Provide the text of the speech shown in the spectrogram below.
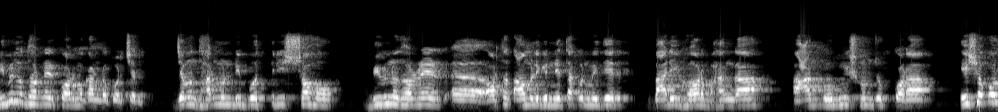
বিভিন্ন ধরনের কর্মকাণ্ড করছেন। যেমন ধানমন্ডি বত্রিশ সহ বিভিন্ন ধরনের অর্থাৎ আওয়ামী লীগের নেতাকর্মীদের বাড়ি ঘর ভাঙ্গা, আগ অগ্নি সংযোগ করা, এই সকল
